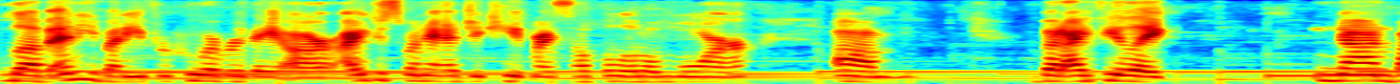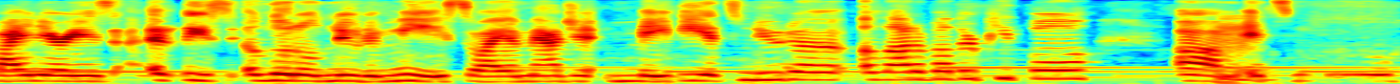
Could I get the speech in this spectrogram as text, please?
love anybody for whoever they are. I just want to educate myself a little more. Um, but I feel like non-binary is at least a little new to me so i imagine maybe it's new to a lot of other people um, mm. it's new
